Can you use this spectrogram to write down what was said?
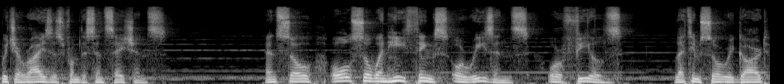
which arises from the sensations. And so, also when he thinks or reasons or feels, let him so regard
